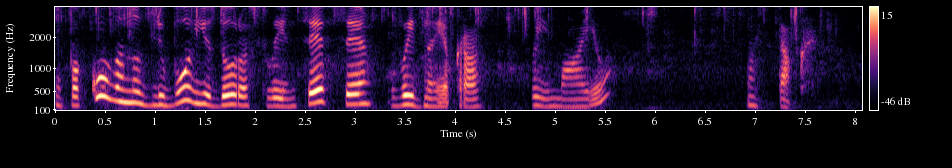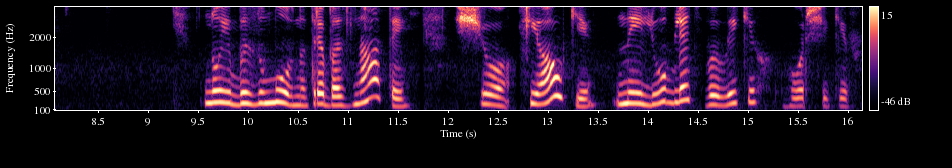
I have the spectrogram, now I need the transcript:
Упаковано з любов'ю до рослин. Це все видно якраз. Виймаю. Ось так. Ну і безумовно треба знати, що фіалки не люблять великих горщиків.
